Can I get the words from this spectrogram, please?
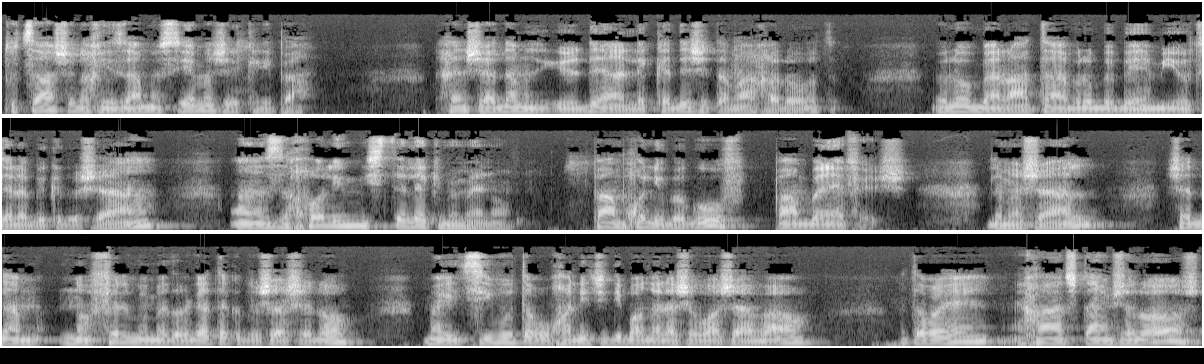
תוצאה של אחיזה מסוימת של קליפה. לכן כשאדם יודע לקדש את המאכלות, ולא בהלעטה ולא בבהמיות אלא בקדושה, אז החולי מסתלק ממנו. פעם חולי בגוף, פעם בנפש. למשל, כשאדם נופל במדרגת הקדושה שלו, מהיציבות הרוחנית שדיברנו עליה שבוע שעבר, אתה רואה, 1, 2, 3,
